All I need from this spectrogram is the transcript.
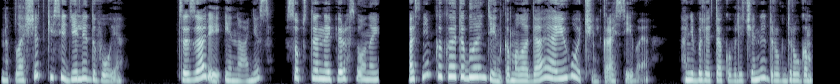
На площадке сидели двое. Цезарий и Нанис, собственной персоной, а с ним какая-то блондинка, молодая и очень красивая. Они были так увлечены друг другом,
